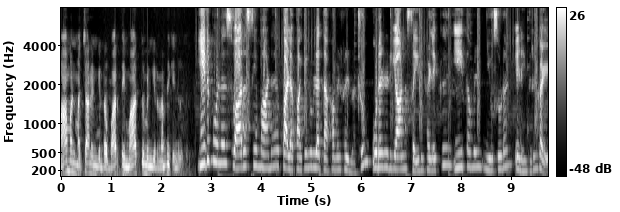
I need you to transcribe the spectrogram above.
மாமன் மச்சான் என்கின்ற வார்த்தை மாற்றும் என்கிற நம்பிக்கை எங்களுக்கு இது போல சுவாரஸ்யமான பல பயனுள்ள தகவல்கள் மற்றும் உடனடியான செய்திகளுக்கு இ தமிழ் நியூஸுடன் இணைந்திருங்கள்.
